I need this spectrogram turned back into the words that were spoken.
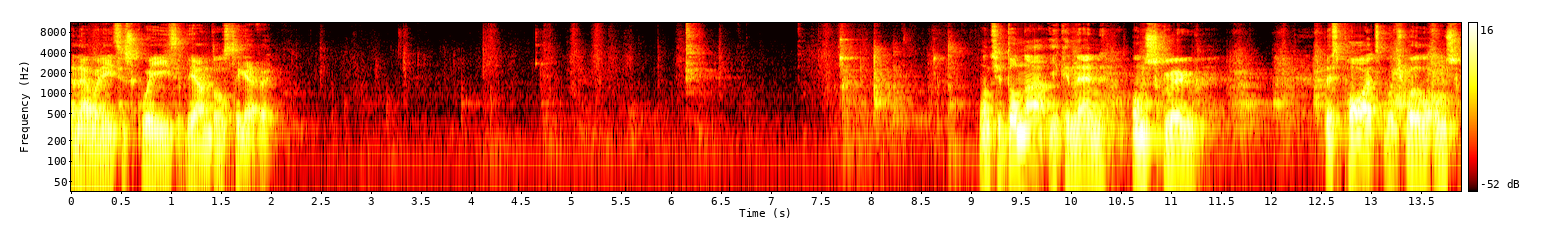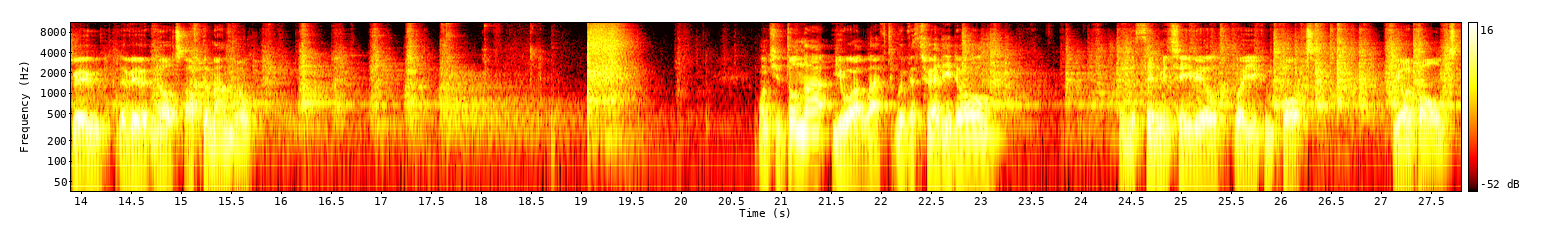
and then we need to squeeze the handles together. Once you've done that, you can then unscrew this part, which will unscrew the rivet nut off the mandrel. Once you've done that, you are left with a threaded hole in the thin material where you can put your bolt.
